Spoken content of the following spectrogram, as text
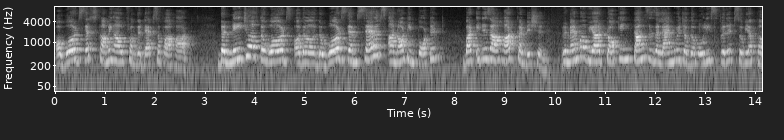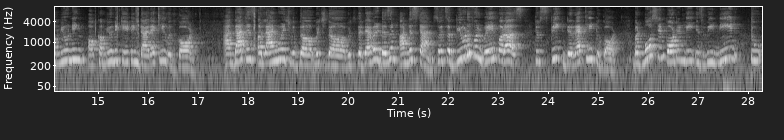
or words that's coming out from the depths of our heart. The nature of the words or the, the words themselves are not important, but it is our heart condition. Remember, we are talking, tongues is a language of the Holy Spirit, so we are communing or communicating directly with God and that is a language with the which the which the devil doesn't understand. So it's a beautiful way for us to speak directly to god. But most importantly is we need to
